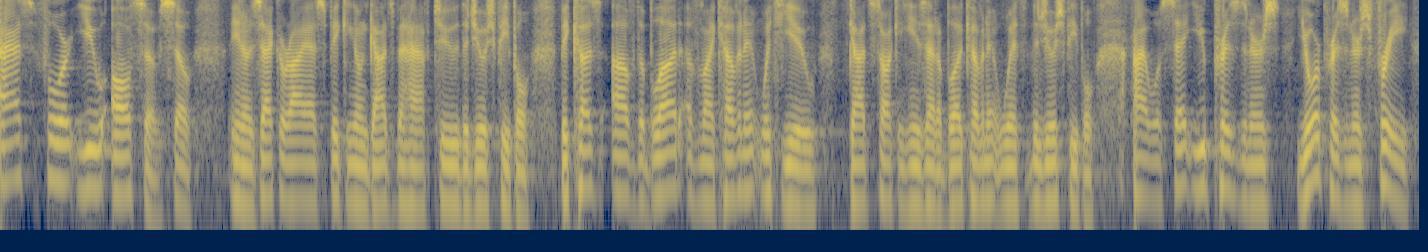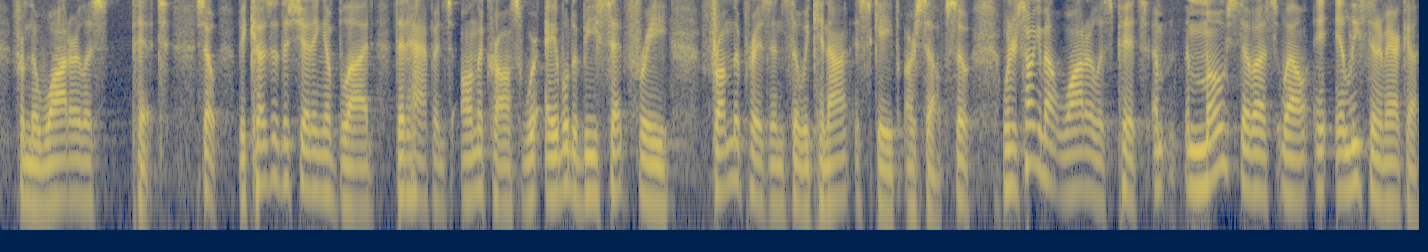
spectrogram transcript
As for you also, so, you know, Zechariah speaking on God's behalf to the Jewish people, because of the blood of my covenant with you, God's talking, he's had a blood covenant with the Jewish people. I will set you prisoners, your prisoners, free from the waterless pit. So, because of the shedding of blood that happens on the cross, we're able to be set free from the prisons that we cannot escape ourselves. So, when you're talking about waterless pits, um, most of us, well, at least in America,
